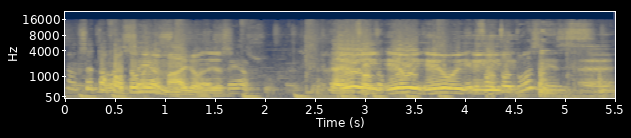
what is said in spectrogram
Não, você tá Não, é faltando demais, Josias. É sem açúcar. é Eu, eu, eu, Ele e- faltou duas vezes. É.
